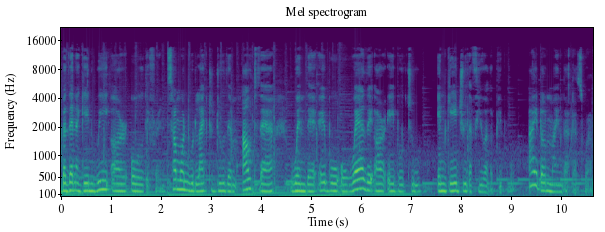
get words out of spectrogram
But then again, we are all different. Someone would like to do them out there when they're able or where they are able to engage with a few other people. I don't mind that as well.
